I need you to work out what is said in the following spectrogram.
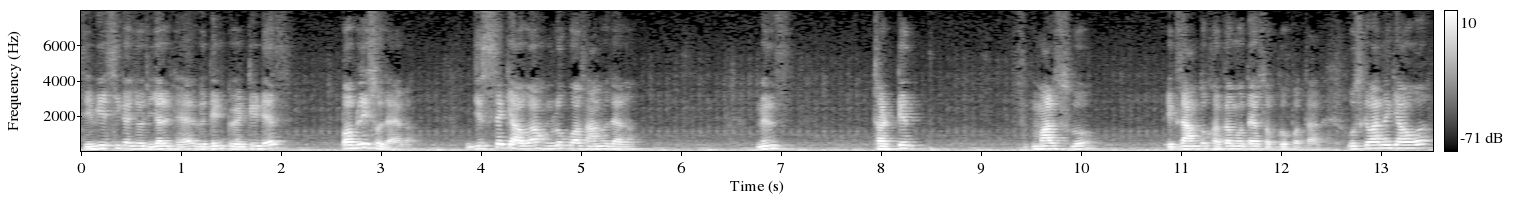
सीबीएसई का जो रिज़ल्ट है विद इन ट्वेंटी डेज़ पब्लिश हो जाएगा। जिससे क्या होगा? हम लोग को आसान हो जाएगा। मीन्स थर्टी मार्च को एग्ज़ाम तो खत्म होता है, सबको पता है। उसके बाद में क्या होगा?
